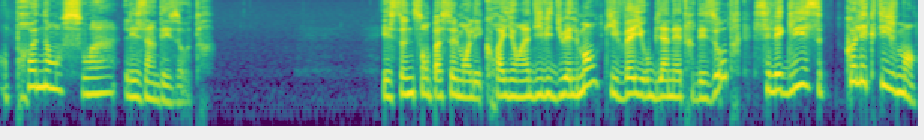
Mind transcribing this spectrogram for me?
en prenant soin les uns des autres. Et ce ne sont pas seulement les croyants individuellement qui veillent au bien-être des autres, c'est l'Église collectivement,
